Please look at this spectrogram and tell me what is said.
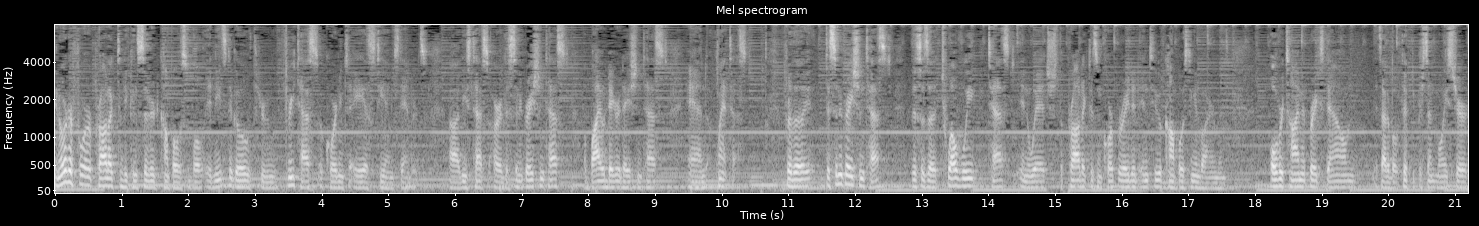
In order for a product to be considered compostable, it needs to go through three tests according to ASTM standards. Uh, these tests are a disintegration test, a biodegradation test, and a plant test. For the disintegration test, this is a 12-week test in which the product is incorporated into a composting environment. Over time it breaks down, it's at about 50% moisture,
